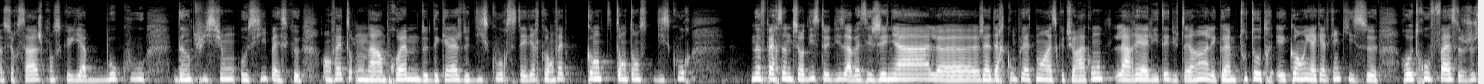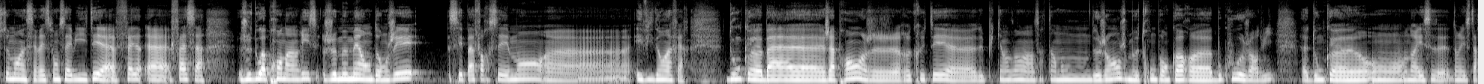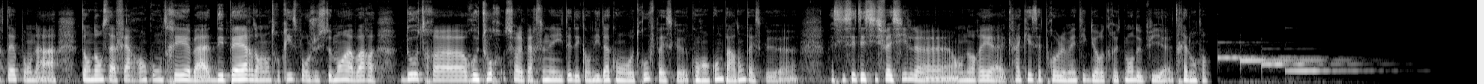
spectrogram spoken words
sur ça. Je pense qu'il y a beaucoup d'intuition aussi parce que, en fait, on a un problème de décalage de discours. C'est-à-dire qu'en fait, quand tu entends ce discours, 9 personnes sur 10 te disent ah bah c'est génial, euh, j'adhère complètement à ce que tu racontes. La réalité du terrain, elle est quand même tout autre. Et quand il y a quelqu'un qui se retrouve face justement à ses responsabilités, face à je dois prendre un risque, je me mets en danger, c'est pas forcément euh, évident à faire. Donc, euh, bah, j'apprends. J'ai recruté euh, depuis 15 ans un certain nombre de gens. Je me trompe encore euh, beaucoup aujourd'hui. donc, on, dans, les, dans les startups, on a tendance à faire rencontrer bah, des pairs dans l'entreprise pour justement avoir d'autres retours sur les personnalités des candidats qu'on retrouve, parce que qu'on rencontre, pardon, parce que si c'était si facile, on aurait craqué cette problématique du recrutement depuis très longtemps.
